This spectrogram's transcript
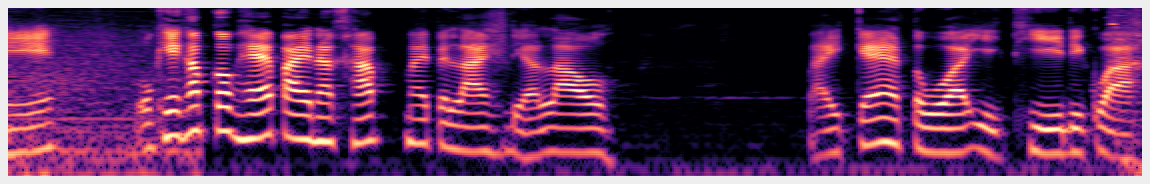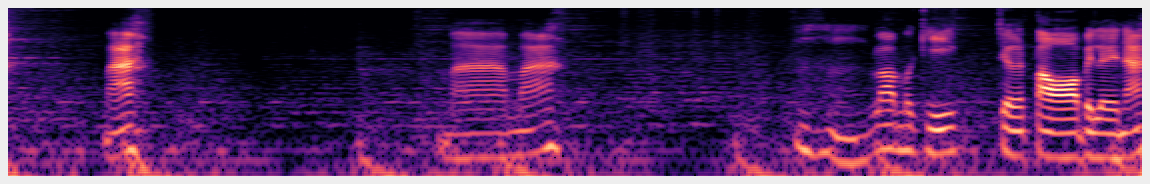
นี้ โอเคครับก็แพ้ไปนะครับ ไม่เป็นไร เดี๋ยวเรา ไปแก้ตัวอีกทีดีกว่า มา มามาอรอบเมื่อกี้เจอตอไปเลยนะ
